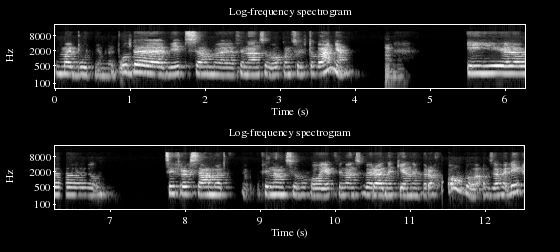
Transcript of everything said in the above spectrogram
в майбутньому буде від саме фінансового консультування. Мгм. І е, в цифрах саме фінансового, як фінансовий радник, я не вираховувала, а взагалі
